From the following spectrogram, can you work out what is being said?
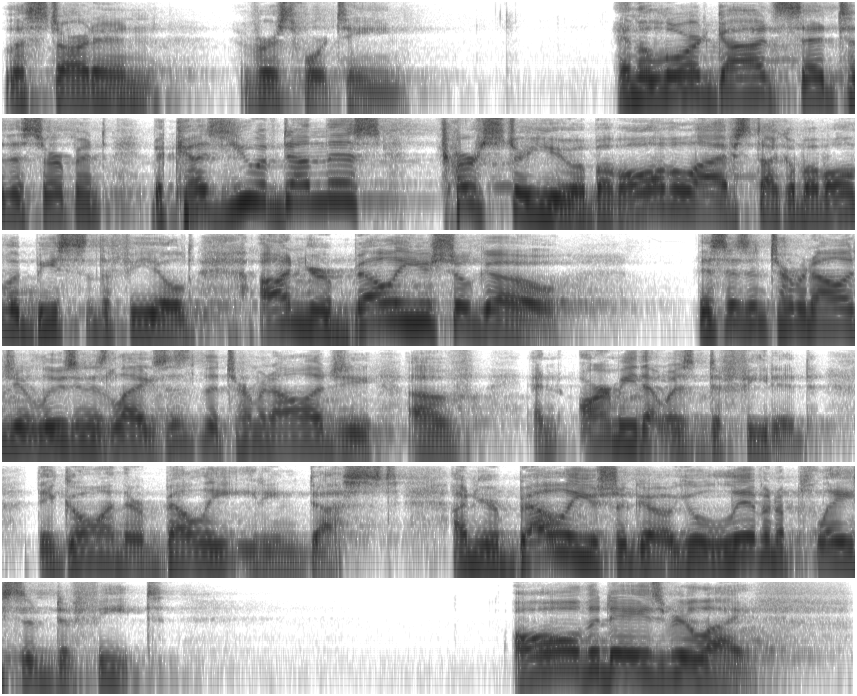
let's start in verse 14. And the Lord God said to the serpent, Because you have done this, cursed are you above all the livestock, above all the beasts of the field. On your belly you shall go. This isn't terminology of losing his legs. This is the terminology of an army that was defeated. They go on their belly eating dust. On your belly you shall go. You'll live in a place of defeat. all the days of your life.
